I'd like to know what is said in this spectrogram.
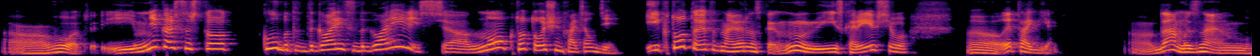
А, вот. И мне кажется, что клубы-то договориться договорились, а, но кто-то очень хотел денег. И кто-то это, наверное, ну и скорее всего, э, это агент. А, да, мы знаем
